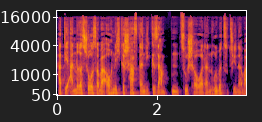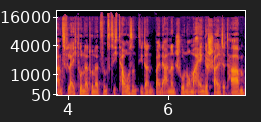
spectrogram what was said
hat die andere Show es aber auch nicht geschafft, dann die gesamten Zuschauer dann rüberzuziehen. Da waren es vielleicht 100, 150.000, die dann bei der anderen Show nochmal eingeschaltet haben.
